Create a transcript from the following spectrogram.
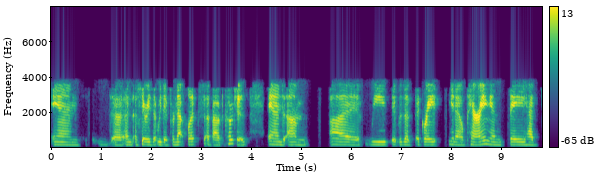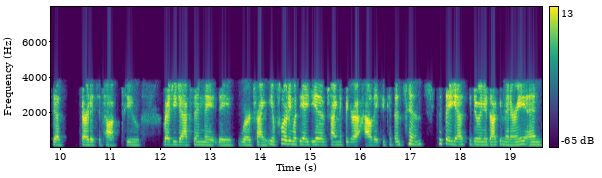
and the, a series that we did for Netflix about coaches. And um, uh, we it was a, a great you know pairing, and they had just started to talk to Reggie Jackson. They they were trying you know flirting with the idea of trying to figure out how they could convince him to say yes to doing a documentary, and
